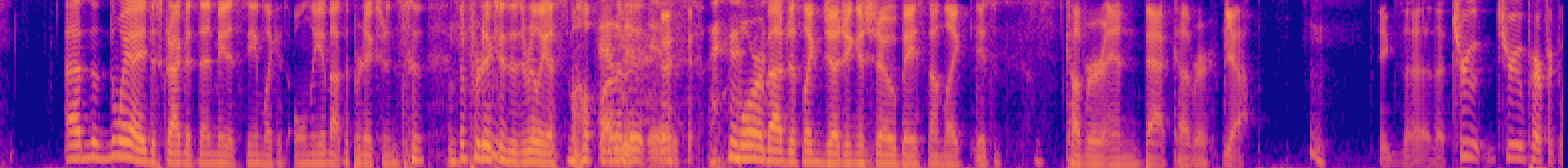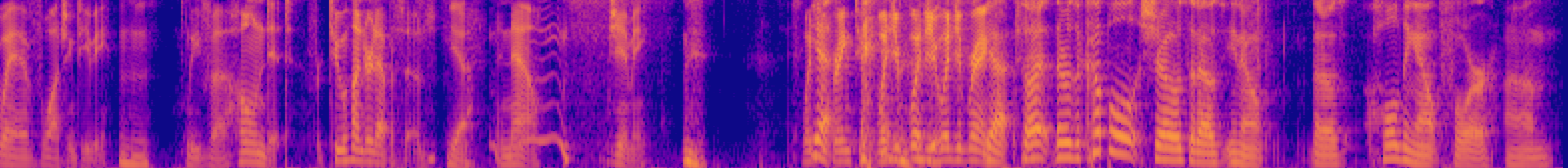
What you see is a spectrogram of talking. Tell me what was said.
uh, the, the way I described it then made it seem like it's only about the predictions. the predictions is really a small part and of it it. is. It's more about just like judging a show based on like its cover and back cover. Yeah. Hmm. It's the the true true perfect way of watching TV. hmm We've uh, honed it for 200 episodes, Yeah. and now, Jimmy, what'd Yeah. you bring to? What'd you what'd you what'd you bring? yeah. So I, there was a couple shows that I was, you know, that I was holding out for. Um,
